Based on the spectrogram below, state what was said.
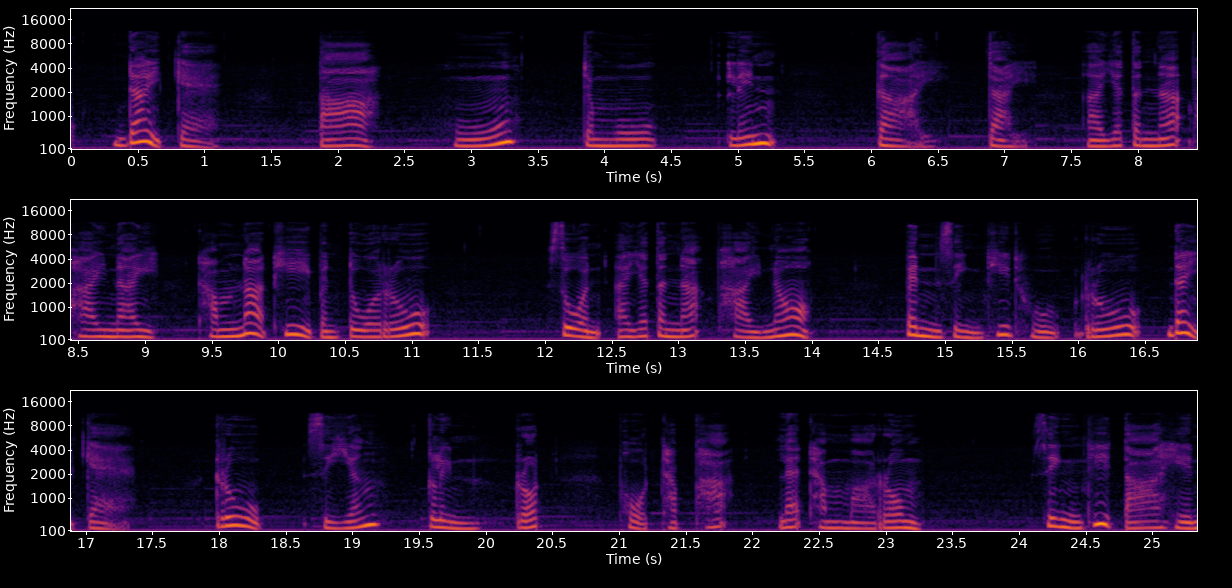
กได้แก่ ตา หู จมูก ลิ้น กาย ใจ อายตนะภายในทำหน้าที่เป็นตัวรู้ ส่วนอายตนะภายนอก เป็นสิ่งที่ถูกรู้ได้แก่ รูป เสียง กลิ่น รสโผฏฐัพพะ และธรรมารม สิ่งที่ตาเห็น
